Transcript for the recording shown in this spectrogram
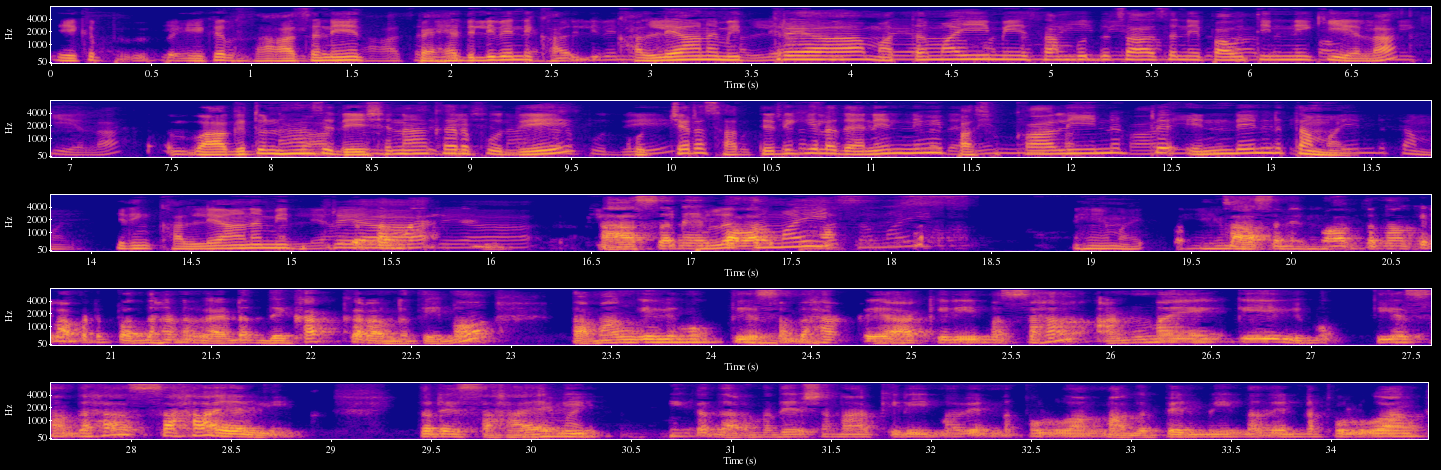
ඒක ඒක ශාසනයේ පැහැදිලි වෙන්නේ කල්යාණ මිත්‍රයා මතමයි මේ සම්බුද්ධ ශාසනය පවතින්නේ කියලා වාගතුන් වහන්සේ දේශනා කරපු දේ කොච්චර සත්‍යද කියලා දැනෙන්නේ මේ පසු කාලීනට එන්න එන්න තමයි. ඉතින් කල්යාණ මිත්‍රයා ශාසනය තමයි එහෙමයි. ශාසනය පවත්වනවා කියලා අපිට ප්‍රධාන වැඩ දෙකක් කරන්න තියෙනවා. තමන්ගේ විමුක්තිය සඳහා ක්‍රියා කිරීම සහ අන් අයගේ විමුක්තිය සඳහා සහාය වීම. එතකොට සහාය වීමක ධර්මදේශනා කිරීම වෙන්න පුළුවන්, මඟ පෙන්වීම වෙන්න පුළුවන්,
